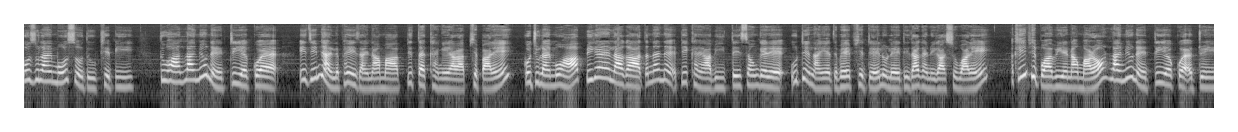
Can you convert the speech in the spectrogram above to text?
ကိုစုလိုင်မိုးဆိုသူဖြစ်ပြီး သူဟာလှိုင်မြို့နယ်တရက်ကွက်အင်ဂျင်မြိုင်လက်ဖက်ဆိုင်နာမှာပြစ်တက်ခံခဲ့ရတာဖြစ်ပါတယ်။ကိုကျူလိုင်မိုးဟာပြီးခဲ့တဲ့လကတနက်နဲ့အပြစ်ခံရပြီးတေဆုံးခဲ့တဲ့ဦးတင်လိုင်ရဲ့တပည့်ဖြစ်တယ်လို့လည်းဒေသခံတွေကဆိုပါတယ်။အခင်းဖြစ်ပွားပြီးတဲ့နောက်မှာတော့လှိုင်မြို့နယ်တရက်ကွက်အတွင်း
